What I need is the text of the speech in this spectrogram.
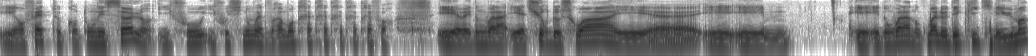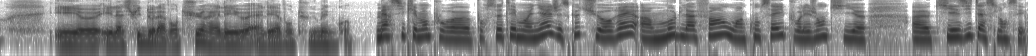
et en fait, quand on est seul, il faut, il faut sinon être vraiment très, très, très, très, très fort. Et, euh, donc voilà, et être sûr de soi, euh, et, et, donc voilà, donc moi le déclic il est humain et, euh, la suite de l'aventure elle est, elle est avant tout humaine quoi. Merci Clément pour, euh, pour ce témoignage. Est-ce que tu aurais un mot de la fin ou un conseil pour les gens qui, euh, euh, qui hésitent à se lancer?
